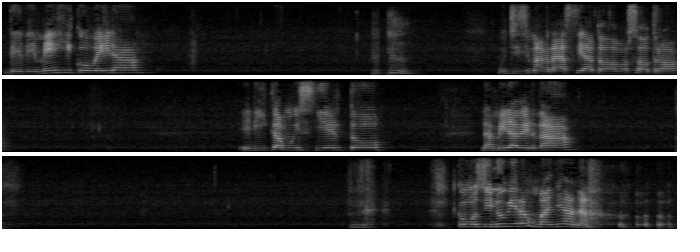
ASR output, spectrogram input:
Desde México, Vera. Muchísimas gracias a todos vosotros. Erika, muy cierto. La mera verdad. Como si no hubiera un mañana.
